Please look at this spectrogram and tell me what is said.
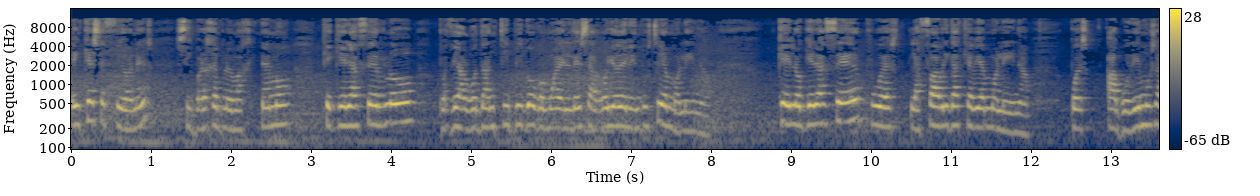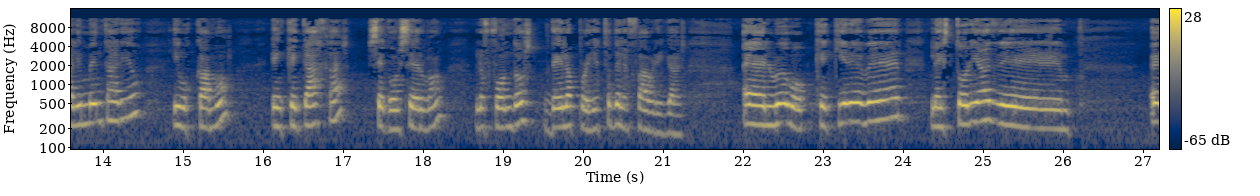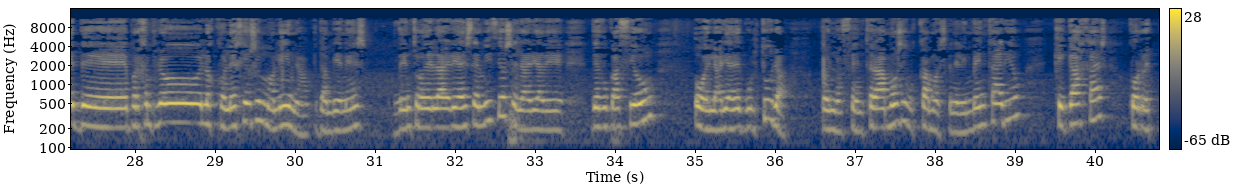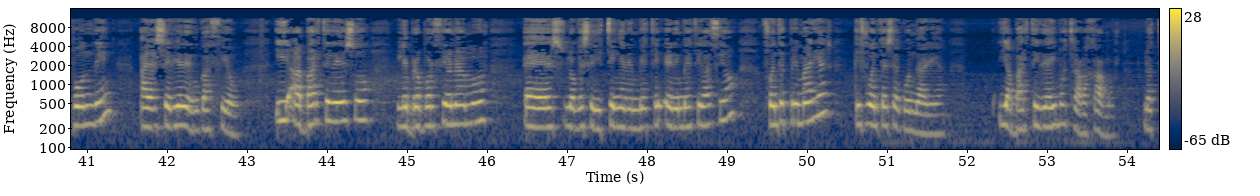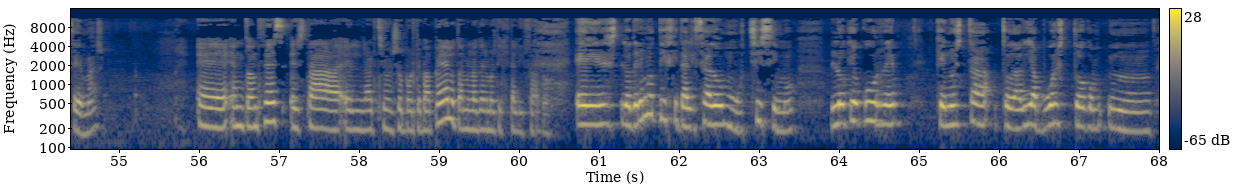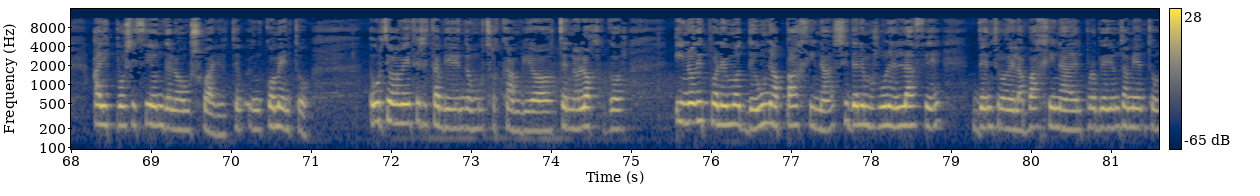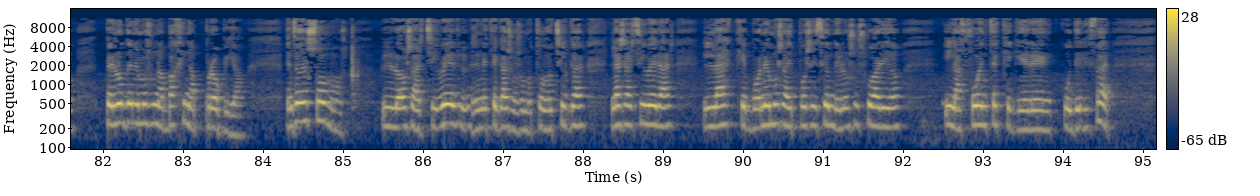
en qué secciones. Si, por ejemplo, imaginemos que quiere hacerlo pues, de algo tan típico como el desarrollo de la industria en Molina, que lo quiere hacer pues las fábricas que había en Molina, pues acudimos al inventario y buscamos en qué cajas se conservan los fondos de los proyectos de las fábricas. Eh, luego, que quiere ver la historia de eh, de, por ejemplo, los colegios en Molina, que también es dentro del área de servicios, el área de, educación o el área de cultura. Pues nos centramos y buscamos en el inventario qué cajas corresponden a la serie de educación. Y aparte de eso, le proporcionamos es lo que se distingue en, en investigación, fuentes primarias y fuentes secundarias. Y a partir de ahí pues trabajamos los temas. Eh, entonces, ¿está el archivo en soporte papel o también lo tenemos digitalizado? lo tenemos digitalizado muchísimo. Lo que ocurre que no está todavía puesto mm, a disposición de los usuarios. Te comento, últimamente se están viviendo muchos cambios tecnológicos y no disponemos de una página, sí tenemos un enlace dentro de la página del propio ayuntamiento, pero no tenemos una página propia. Entonces somos los archiveros, en este caso somos todos chicas, las archiveras, las que ponemos a disposición de los usuarios las fuentes que quieren utilizar.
